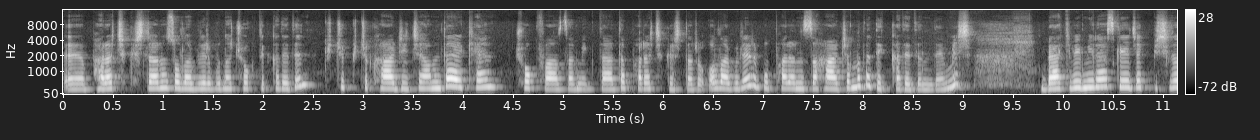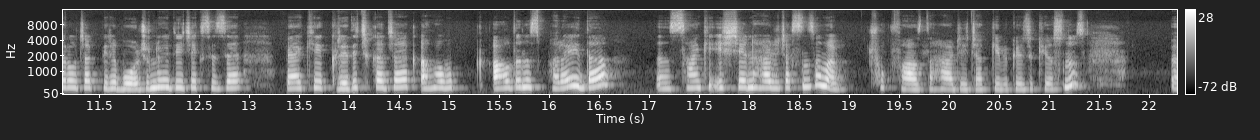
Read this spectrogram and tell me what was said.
e, para çıkışlarınız olabilir. Buna çok dikkat edin. Küçük küçük harcayacağım derken çok fazla miktarda para çıkışları olabilir. Bu paranızı harcamada dikkat edin demiş. Belki bir miras gelecek, bir şeyler olacak. Biri borcunu ödeyecek size. belki kredi çıkacak ama bu aldığınız parayı da sanki iş yerine harcayacaksınız ama çok fazla harcayacak gibi gözüküyorsunuz. E,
